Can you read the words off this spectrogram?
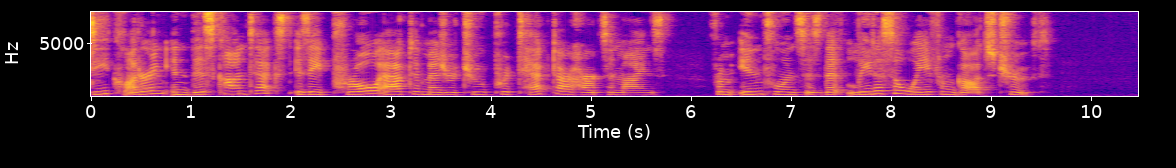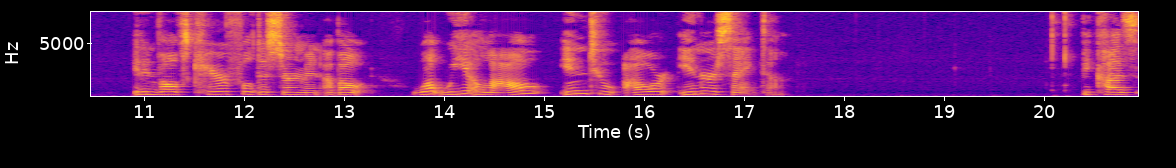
Decluttering in this context is a proactive measure to protect our hearts and minds from influences that lead us away from God's truth. It involves careful discernment about what we allow into our inner sanctum. Because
